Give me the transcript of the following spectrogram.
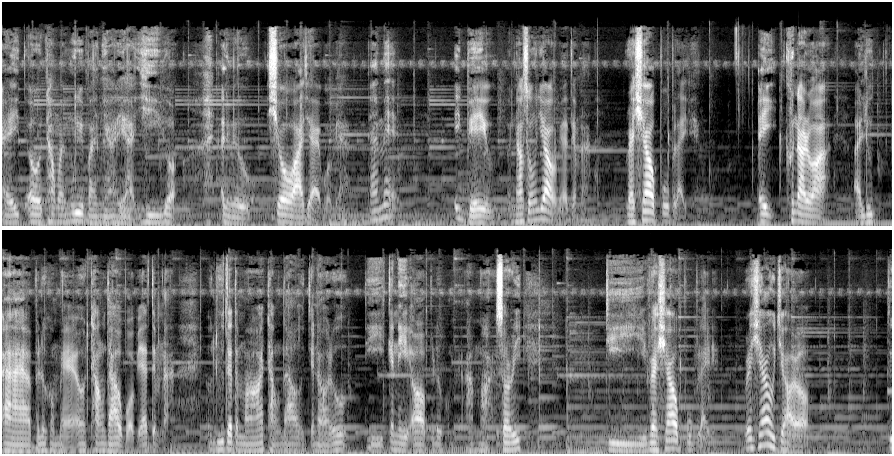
အဲဟိုထောင်ပိုင်မှုတွေပညာတွေကရီတော့အဲ့လိုမျိုးရှော့သွားကြရပေါ့ဗျာဒါပေမဲ့အဲ့ဘေးကိုနောက်ဆုံးကြောက်တယ်တဲ့မလားရုရှားကိုပို့ပလိုက်တယ်အဲ့ခုနတော့လူအာဘယ်လိုခေါ်မလဲဟိုထောင်သားကိုပေါ့ဗျာတဲ့မလား လူသက်သမားထောင်သားကိုကျွန်တော်တို့ဒီကနေအော်ဘယ်လိုခေါ်မလဲအမ sorry ဒီရုရှားကိုပို့ပလိုက်တယ်ရုရှားကိုကြာတော့သူ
